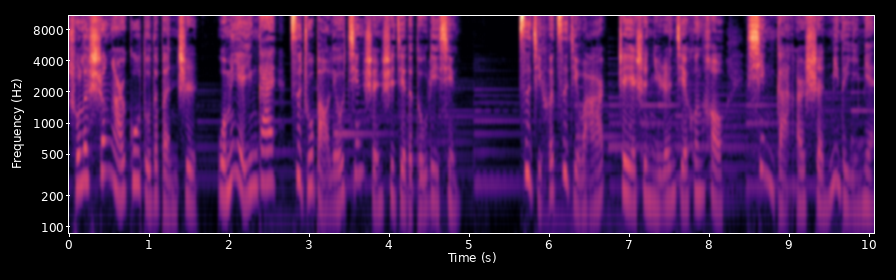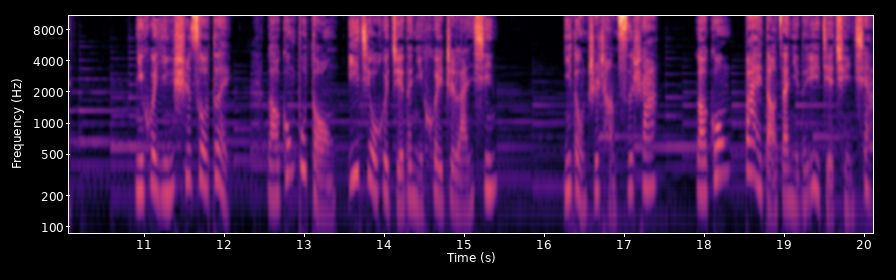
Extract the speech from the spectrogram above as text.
除了生而孤独的本质。我们也应该自主保留精神世界的独立性，自己和自己玩，这也是女人结婚后性感而神秘的一面。你会吟诗作对，老公不懂，依旧会觉得你蕙质兰心。你懂职场厮杀，老公拜倒在你的御姐裙下。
